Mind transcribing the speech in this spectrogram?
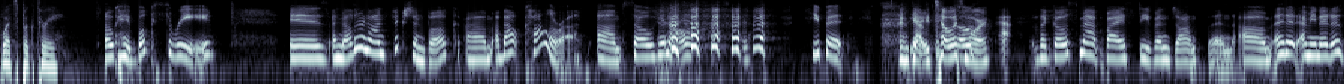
What's book three? Okay, book three is another nonfiction book um, about cholera. Um, so you know, keep it. Okay, Yeah, tell us more. Map- the Ghost Map by Steven Johnson. Um, and it, I mean, it is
